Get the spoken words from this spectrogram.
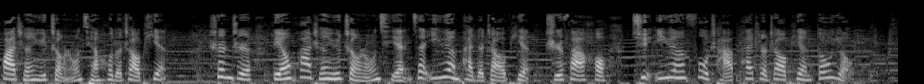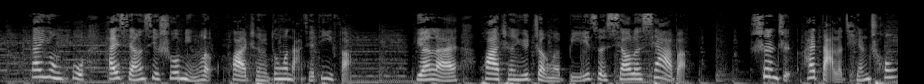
华晨宇整容前后的照片，甚至连华晨宇整容前在医院拍的照片、植发后去医院复查拍摄的照片都有。该用户还详细说明了华晨宇动过哪些地方。原来华晨宇整了鼻子、削了下巴，甚至还打了前冲。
